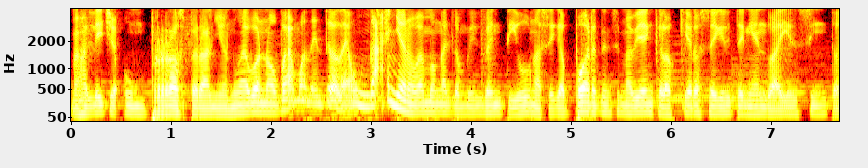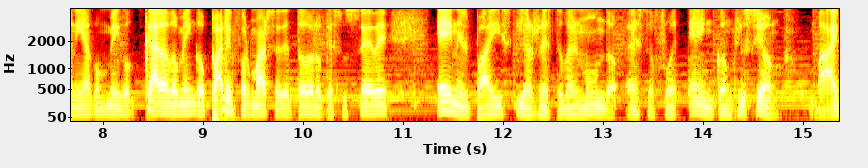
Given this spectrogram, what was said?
Mejor dicho, un próspero año nuevo. Nos vemos dentro de un año. Nos vemos en el 2021. Así que pórtense bien, que los quiero seguir teniendo ahí en sintonía conmigo cada domingo para informarse de todo lo que sucede en el país y el resto del mundo. Esto fue en conclusión. Bye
